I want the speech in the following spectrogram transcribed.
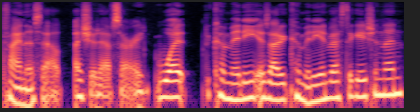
find this out? I should have. Sorry. What committee is that? A committee investigation then?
